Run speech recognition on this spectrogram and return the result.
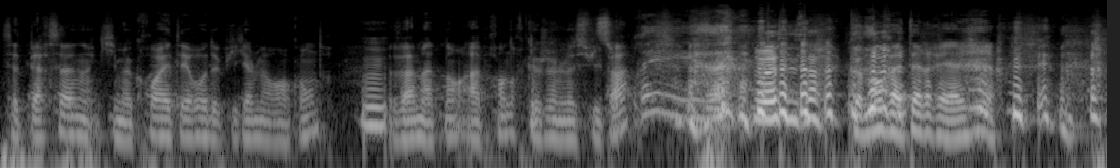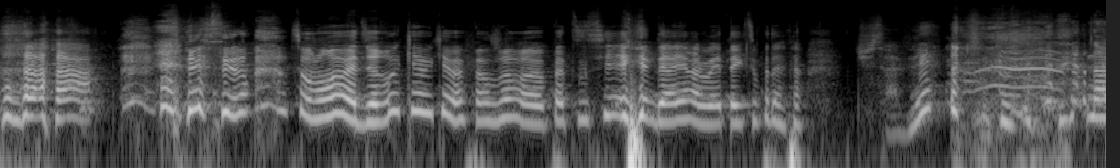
cette personne qui me croit hétéro depuis qu'elle me rencontre Mm. va maintenant apprendre que je ne le suis pas. Ouais, c'est ça. Comment va-t-elle réagir? Sur le moment, elle va dire ok, ok, elle va faire genre euh, pas de soucis, et derrière, elle va être avec ses potes, elle va faire tu savais? Non,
